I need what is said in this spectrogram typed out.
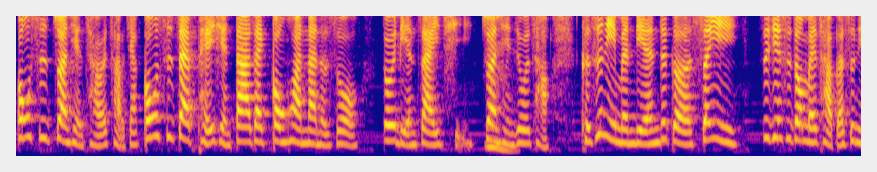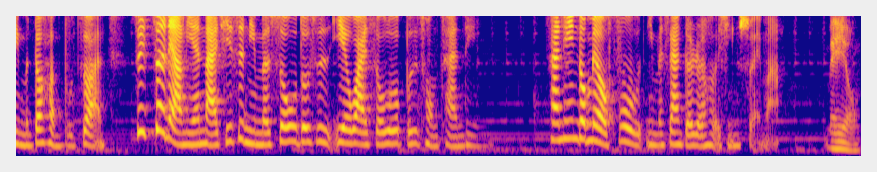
公司赚钱才会吵架。公司在赔钱，大家在共患难的时候都会连在一起，赚钱就会吵。嗯、可是你们连这个生意这件事都没吵，表示你们都很不赚。所以这两年来，其实你们收入都是业外收入，都不是从餐厅，餐厅都没有付你们三个任何薪水嘛？没有。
